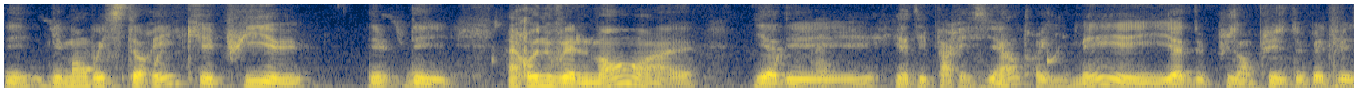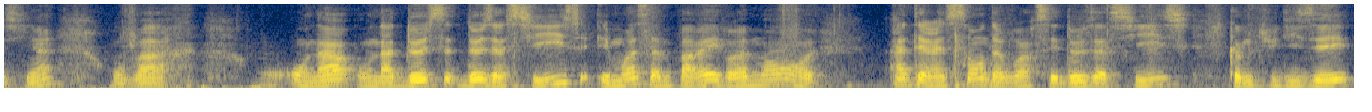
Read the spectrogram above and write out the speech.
des, membres historiques et puis euh, des, un renouvellement. Euh, il y, a des, il y a des Parisiens, entre guillemets, et il y a de plus en plus de Belvésiens. On, va, on a, on a deux, deux assises, et moi, ça me paraît vraiment euh, intéressant d'avoir ces deux assises. Comme tu disais,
